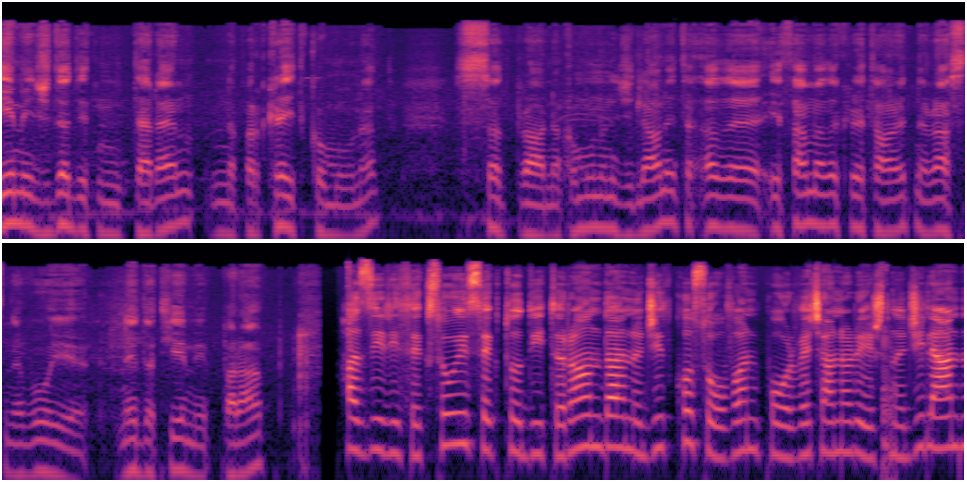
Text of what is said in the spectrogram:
Jemi çdo ditë në terren nëpër krejt komunat. Sot pra në komunën e Gjilanit edhe i thamë edhe kryetarit në rast nevoje ne do të jemi prap. Haziri theksoi se këto ditë të rënda në gjithë Kosovën, por veçanërisht në Gjilan,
